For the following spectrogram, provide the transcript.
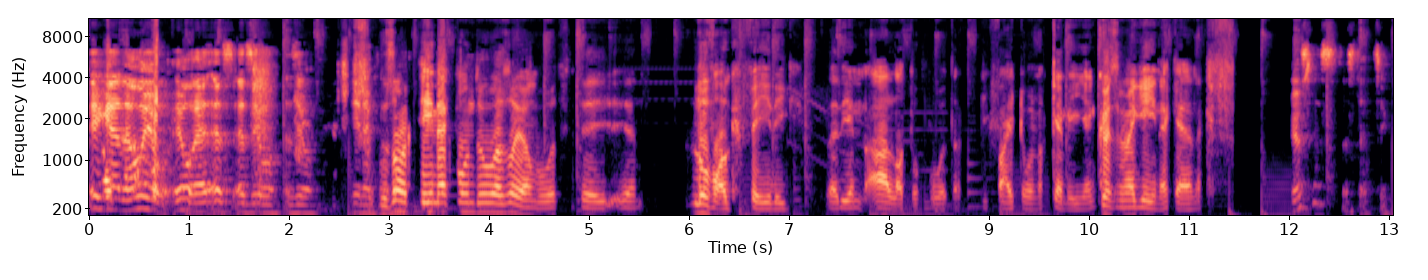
Igen, na, jó, jó, ez, ez jó, ez jó. Ének. Az ork énekmondó az olyan volt, mint egy ilyen lovag félig. Tehát ilyen állatok voltak, akik fájtolnak keményen, közben meg énekelnek. Ez, ez, ez tetszik.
